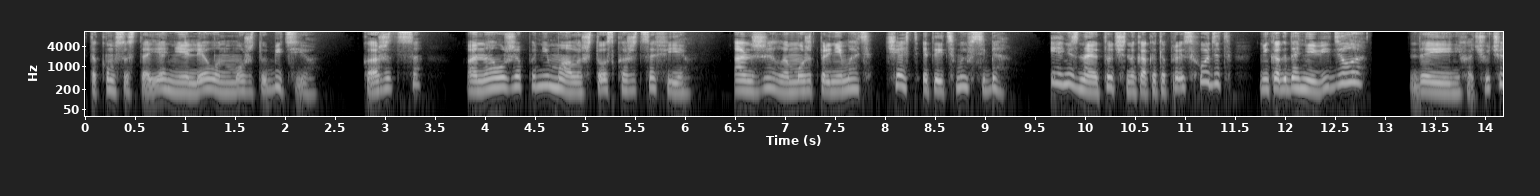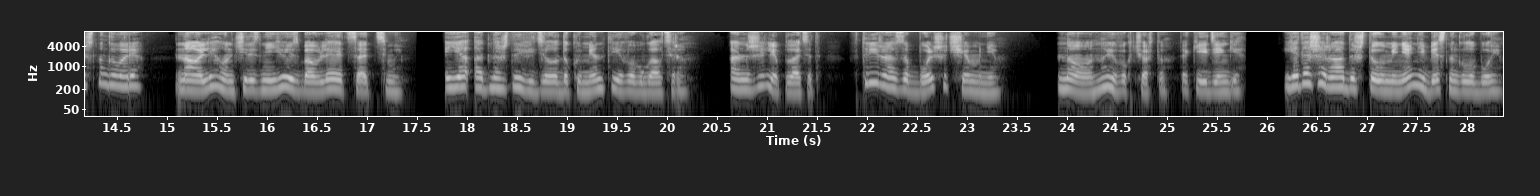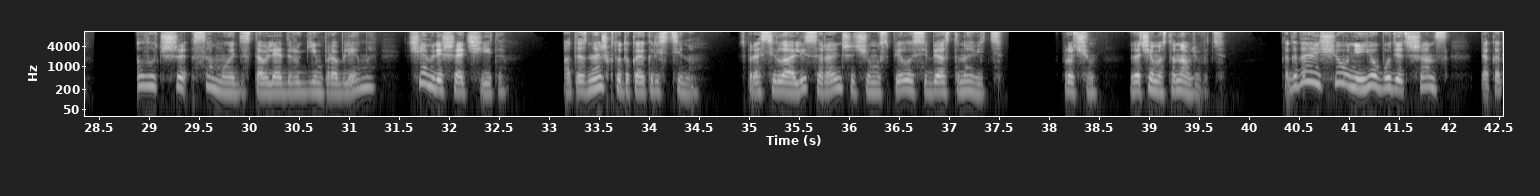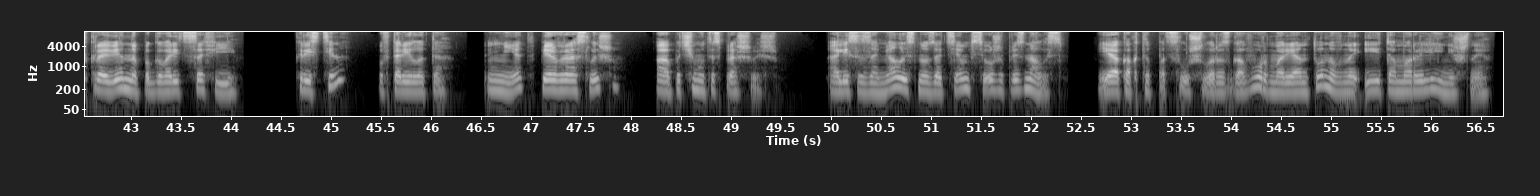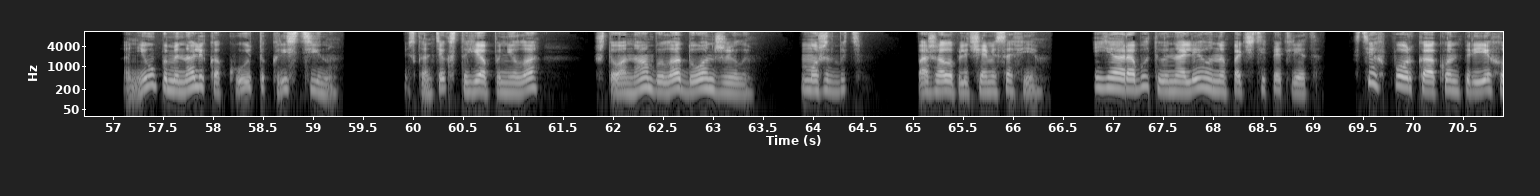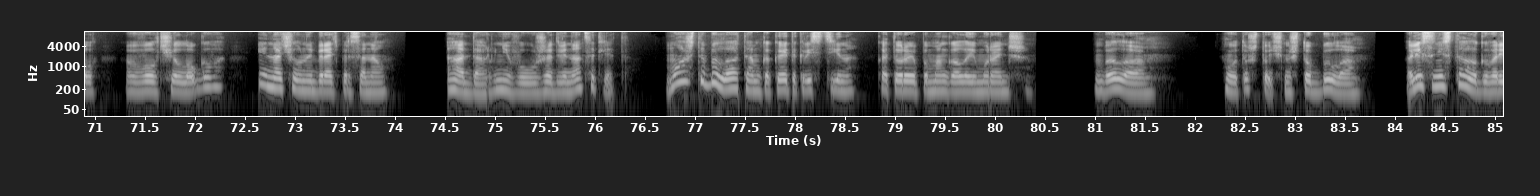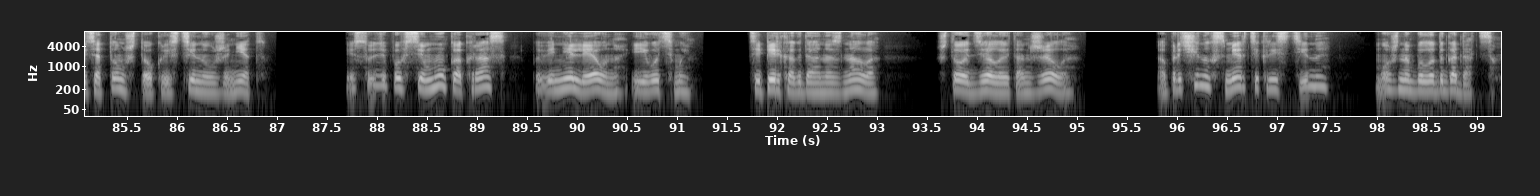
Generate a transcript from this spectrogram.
В таком состоянии Леон может убить ее. Кажется, она уже понимала, что скажет София. Анжела может принимать часть этой тьмы в себя. Я не знаю точно, как это происходит, никогда не видела, да и не хочу, честно говоря. Но Леон через нее избавляется от тьмы. Я однажды видела документы его бухгалтера. Анжеле платят в три раза больше, чем мне. Но ну его к черту, такие деньги. Я даже рада, что у меня небесно-голубой. Лучше самой доставлять другим проблемы, чем решать чьи-то. «А ты знаешь, кто такая Кристина?» — спросила Алиса раньше, чем успела себя остановить. Впрочем, зачем останавливать? Когда еще у нее будет шанс так откровенно поговорить с Софией? «Кристина?» — повторила та. «Нет, первый раз слышу. А почему ты спрашиваешь?» Алиса замялась, но затем все же призналась. Я как-то подслушала разговор Марии Антоновны и Тамары Ильиничны. Они упоминали какую-то Кристину. Из контекста я поняла, что она была до Анжелы. Может быть. Пожала плечами София. Я работаю на Леона почти пять лет. С тех пор, как он переехал в Волчье логово и начал набирать персонал. А дар у него уже 12 лет. Может, и была там какая-то Кристина, которая помогала ему раньше. Была. Вот уж точно, что была. Алиса не стала говорить о том, что Кристины уже нет. И, судя по всему, как раз по вине Леона и его тьмы. Теперь, когда она знала, что делает Анжела, о причинах смерти Кристины можно было догадаться.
